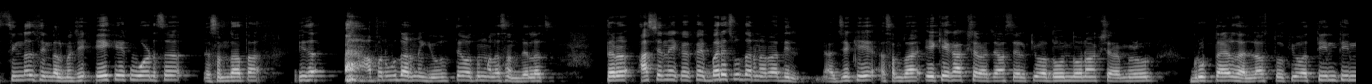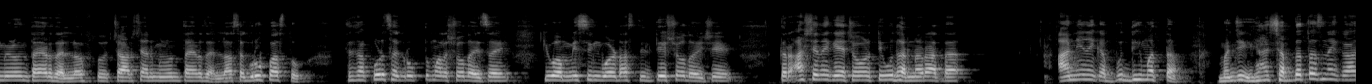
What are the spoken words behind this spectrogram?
सिंगल सिंगल म्हणजे एक एक वर्डचं समजा आता आपण उदाहरणं घेऊ तेव्हा तुम्हाला समजेलच. तर असे नाही का काही बरेच उदाहरणं राहतील जे की समजा एक एक अक्षराचे असेल किंवा दोन दोन अक्षर मिळून ग्रुप तयार झालेला असतो किंवा तीन तीन मिळून तयार झालेला असतो चार चार मिळून तयार झालेला असा ग्रुप असतो. त्याचा पुढचा ग्रुप तुम्हाला शोधायचा आहे किंवा मिसिंग वर्ड असतील ते शोधायचे. तर असे नाही का याच्यावरती उदाहरणं राहतात. आणि नाही का बुद्धिमत्ता. म्हणजे ह्या शब्दातच नाही का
